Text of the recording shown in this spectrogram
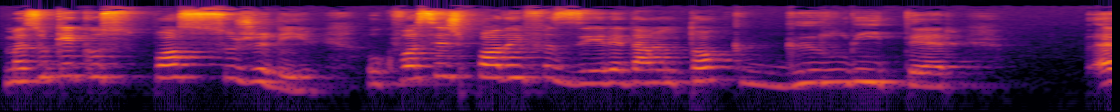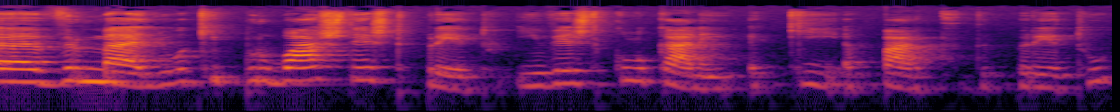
Mas o que é que eu posso sugerir? O que vocês podem fazer é dar um toque de glitter uh, vermelho aqui por baixo deste preto. Em vez de colocarem aqui a parte de preto,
